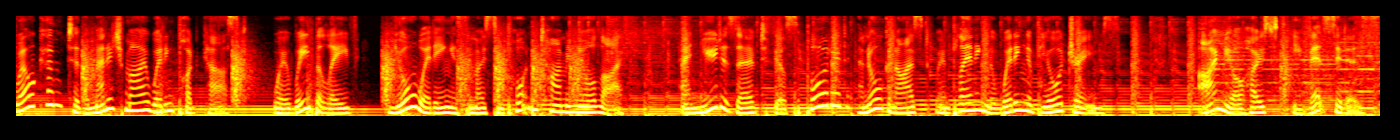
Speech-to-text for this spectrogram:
Welcome to the Manage My Wedding podcast, where we believe your wedding is the most important time in your life, and you deserve to feel supported and organised when planning the wedding of your dreams. I'm your host, Yvette Sitters.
